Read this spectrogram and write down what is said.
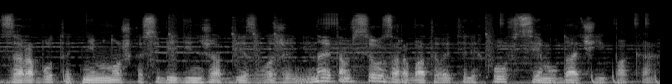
заработать немножко себе деньжат без вложений. На этом все. Зарабатывайте легко. Всем удачи и пока.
